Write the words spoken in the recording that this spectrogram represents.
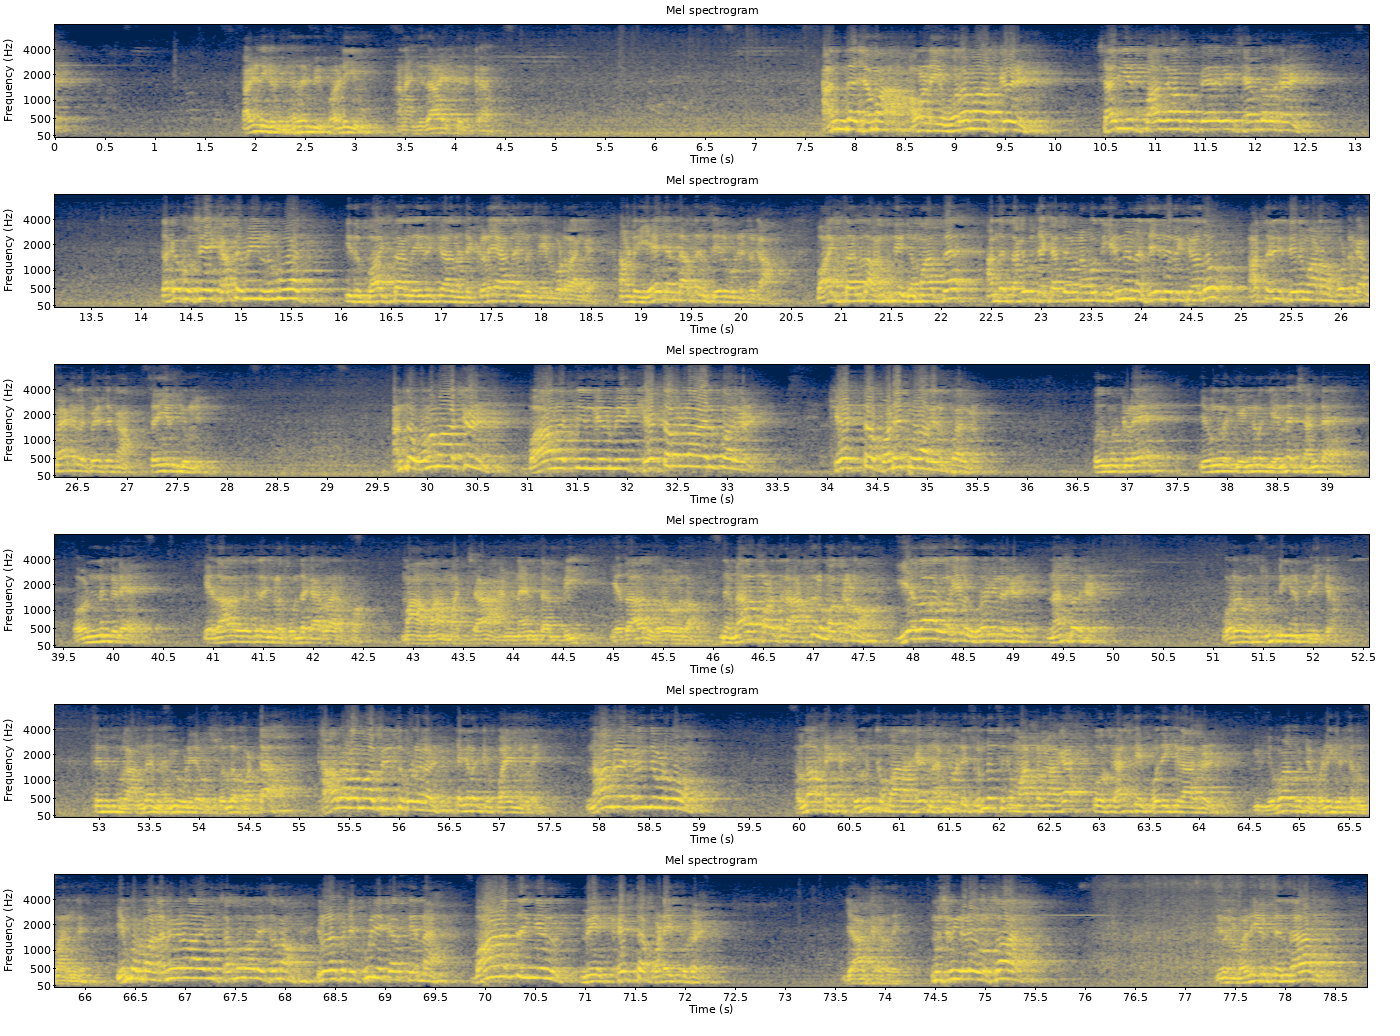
பள்ளிகள் நிரம்பி வடியும் ஆனா இதாயத்து இருக்காது. அந்த ஜமா அவருடைய உலமாக்கள் சரியத் பாதுகாப்பு பேரவை சேர்ந்தவர்கள் தகபுசே கத்தமே நுபுவத் இது பாகிஸ்தான்ல இருக்கு அதனுடைய கிளையாக தான் இங்க செயல்படுறாங்க. அவனுடைய ஏஜெண்டா தான் செயல்பட்டு இருக்கான். பாகிஸ்தான்ல அகமதிய ஜமாத்த அந்த தகவல் கத்தமே போது என்னென்ன செய்து இருக்கிறதோ அத்தனை தீர்மானம் போட்டிருக்கான் மேடையில பேசிருக்கான் செய்யும் சொல்லி. அந்த உலமாக்கள் வானத்தின் கிழமையை கேட்டவர்களாக இருப்பார்கள். கேட்ட படைப்புகளாக இருப்பார்கள். பொதுமக்களே இவங்களுக்கு எங்களுக்கு என்ன சண்டை? ஒன்றும் கிடையாது. ஏதாவது விதத்தில் எங்களுக்கு சொந்தக்காரராக இருப்போம் மாமா மச்சான் அண்ணன் தம்பி ஏதாவது உறவுகள் தான் இந்த மேலப்பாளத்தில் அத்தனை மக்களும் ஏதாவது வகையில் உறவினர்கள் நண்பர்கள். உறவை துண்டிங்கன்னு பிரிக்கிறான். திருக்குறான்ல நபி உடைய சொல்லப்பட்டா தாராளமா பிரித்துக் கொள்ளுங்கள். எங்களுக்கு பயமில்லை. நாங்களே பிரிந்து விடுவோம். அல்லாவுடைய சொல்லுக்கு மாறாக நபியுடைய சுண்ணத்துக்கு மாற்றமாக ஒரு கருத்தை போதிக்கிறார்கள். இது எவ்வளவு பெற்ற வழிகட்டம் பாருங்க. எம்பெருமான் நபிகள் நாயகம் சல்லல்லாஹு அலைஹி இவர்களை பற்றி கூறிய கருத்து என்ன? வானத்திங்கில் மிக கெட்ட படைப்புகள். ஜாக்கிரதை. முஸ்லிம்களே உசார் இவர்கள் வழியில் சென்றால்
